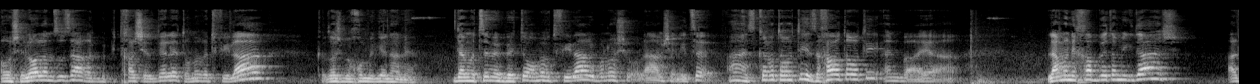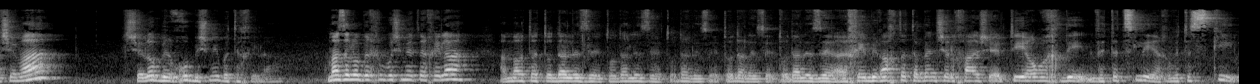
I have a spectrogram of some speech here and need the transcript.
או שלא על המזוזה, רק בפתחה של דלת, אומרת תפילה, הקדוש ברוך הוא מגן עליה. אדם יוצא מביתו, אומר תפילה, ריבונו של עולם, שאני אצא, אה, הזכרת אותי, זכרת אותי, אין בעיה. למה נחרב בית המקדש? על שמה? שלא בירכו בשמי בתחילה. מה זה לא בירכו בשמי בתחילה? אמרת תודה לזה, תודה לזה, תודה לזה, תודה לזה, תודה לזה. אחי, בירכת את הבן שלך שתהיה עורך דין, ותצליח, ותשכיל,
